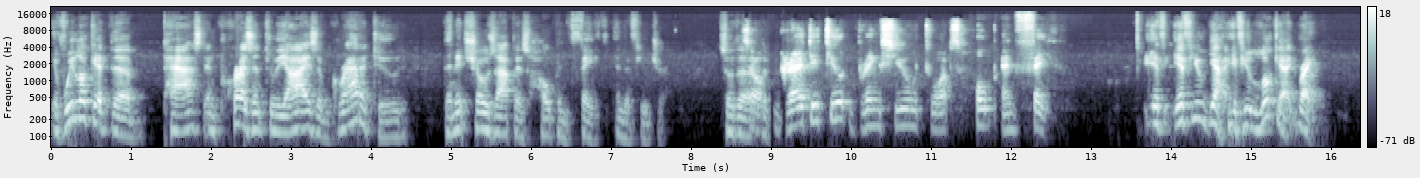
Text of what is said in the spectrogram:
If we look at the past and present through the eyes of gratitude, then it shows up as hope and faith in the future. So the, so the gratitude brings you towards hope and faith. If if you yeah if you look at right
